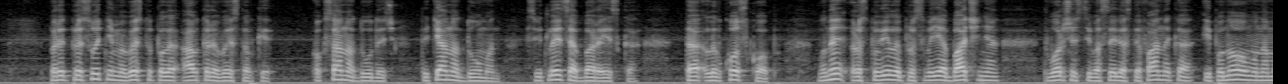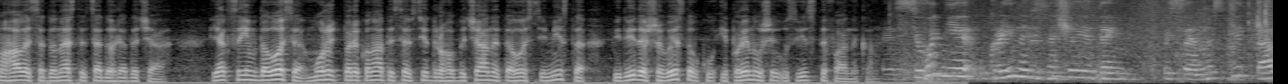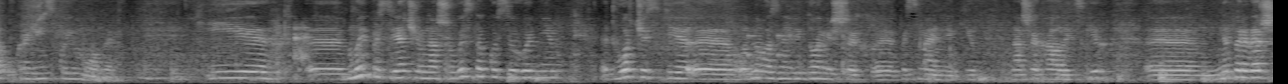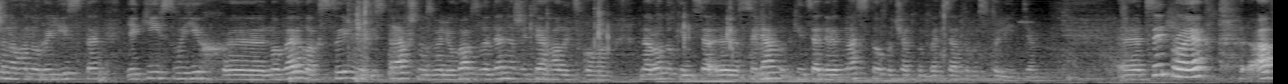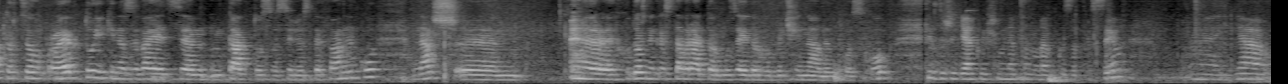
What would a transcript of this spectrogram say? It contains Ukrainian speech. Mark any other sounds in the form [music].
Перед присутніми виступили автори виставки Оксана Дудич, Тетяна Думан, Світлиця Бариська та Левко Скоп. Вони розповіли про своє бачення творчості Василя Стефаника і по-новому намагалися донести це до глядача. Як це їм вдалося, можуть переконатися всі дрогобичани та гості міста, відвідавши виставку і поринувши у світ Стефаника. Сьогодні Україна відзначає День писемності та української мови. І е, ми присвячуємо нашу виставку сьогодні творчості е, одного з найвідоміших е, письменників наших галицьких, неперевершеного новеліста, який в своїх новелах сильно і страшно змалював злиденне життя галицького народу кінця, селян кінця 19-го, початку 20-го століття. Цей проект, автор цього проекту, який називається Кактус Василю Стефанику, наш е, е, художник-реставратор музею Дрогобичина Левко Скоп. Я дуже дякую, що мене пан Левко запросив. Е, Я,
